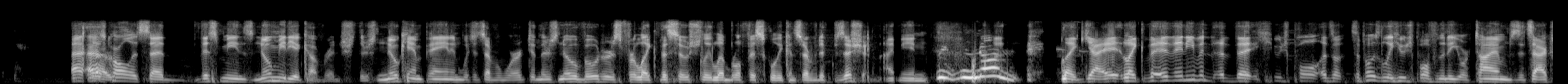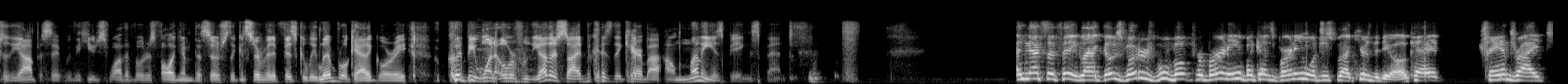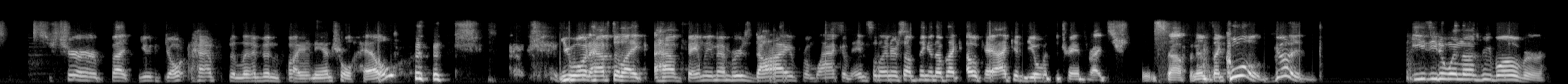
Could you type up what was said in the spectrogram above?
a- as Yes. Carl has said, this means no media coverage. There's no campaign in which it's ever worked, and there's no voters for like the socially liberal, fiscally conservative position. I mean, None. like yeah, it, like the, and even the, the huge poll, uh, it's a supposedly huge poll from the New York Times. It's actually the opposite, with a huge swath of voters falling into the socially conservative, fiscally liberal category, who could be won over from the other side because they care about how money is being spent. And that's the thing. Like those voters will vote for Bernie because Bernie will just be like, here's the deal, okay? Trans rights, sure, but you don't have to live in financial hell. you won't have to like have family members die from lack of insulin or something. And they're like, okay, I can deal with the trans rights stuff. And it's like, cool, good. Easy to win those people over.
